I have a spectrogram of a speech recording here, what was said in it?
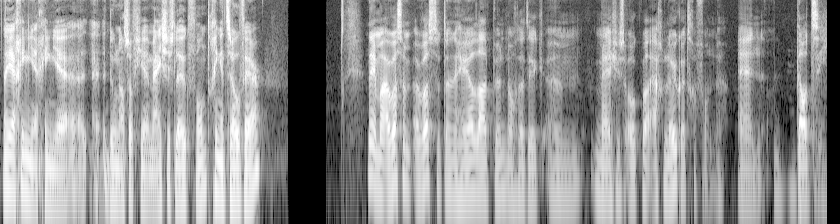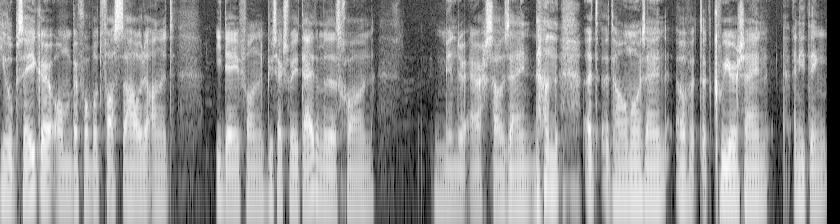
Nou ja, ging je, ging je uh, doen alsof je meisjes leuk vond? Ging het zover? Nee, maar er was, een, er was tot een heel laat punt nog dat ik ehm, meisjes ook wel echt leuk had gevonden. En dat hielp zeker om bijvoorbeeld vast te houden aan het idee van biseksualiteit, omdat het gewoon minder erg zou zijn dan het, het homo zijn of het, het queer zijn, anything.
